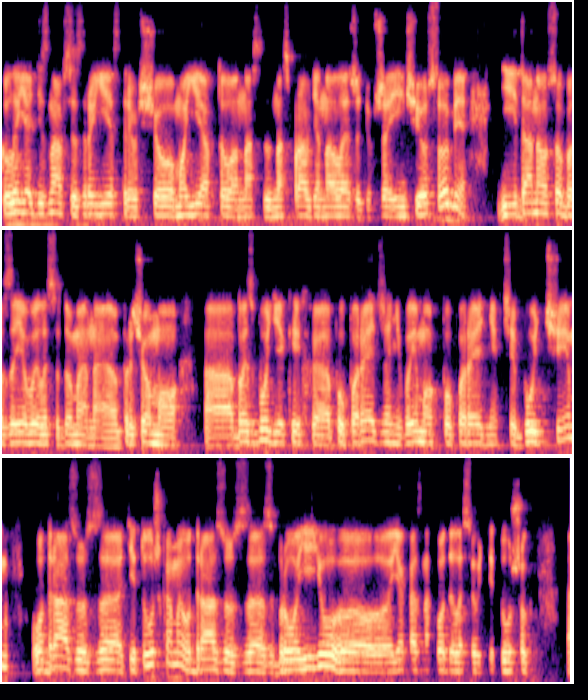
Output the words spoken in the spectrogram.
Коли я дізнався з реєстрів, що моє авто нас насправді належить вже іншій особі, і дана особа заявилася до мене, причому без будь-яких е, попереджень, вимог попередніх чи будь-чим, одразу з тітушками, одразу з зброєю, яка знаходилася у тітушок. е,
